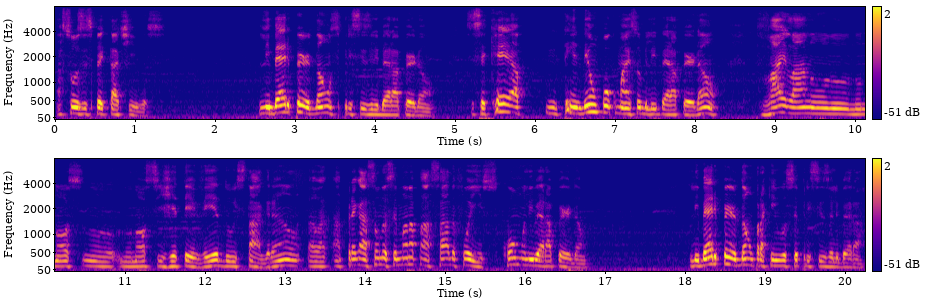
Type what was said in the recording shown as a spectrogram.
as suas expectativas. Libere perdão se precisa liberar perdão. Se você quer entender um pouco mais sobre liberar perdão, vai lá no, no, no nosso, no, no, nosso IGTV do Instagram. A, a pregação da semana passada foi isso: como liberar perdão. Libere perdão para quem você precisa liberar.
